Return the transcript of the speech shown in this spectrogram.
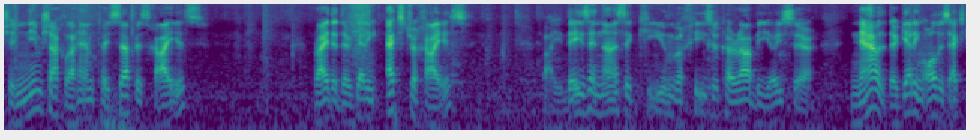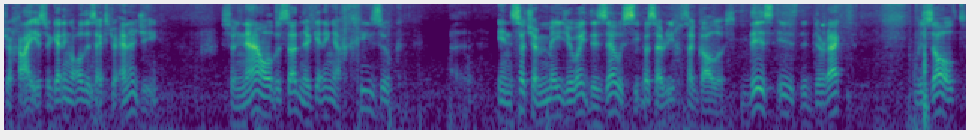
Shenimshach lahem chayis. Right, that they're getting extra chayis. Now that they're getting all this extra chayis, they're getting all this extra energy. So now all of a sudden they're getting a chizuk uh, in such a major way. This is the direct result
